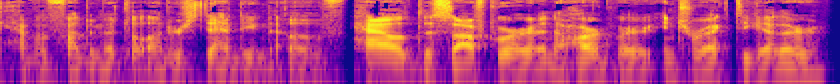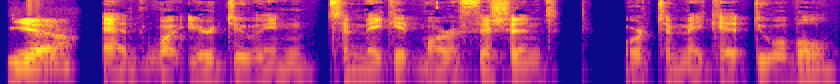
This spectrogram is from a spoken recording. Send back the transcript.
have a fundamental understanding of how the software and the hardware interact together. Yeah. And what you're doing to make it more efficient or to make it doable.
